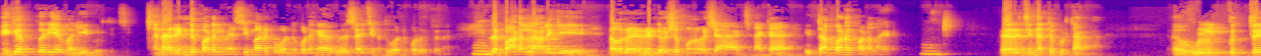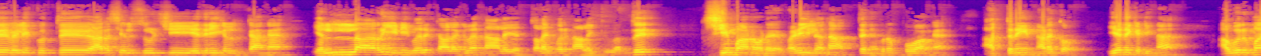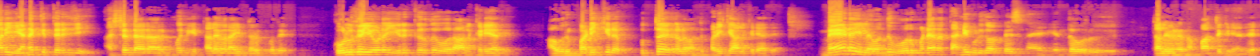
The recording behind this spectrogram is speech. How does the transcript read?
மிகப்பெரிய வலியை கொடுத்துச்சு. ஏன்னா ரெண்டு பாடலுமே சீமானுக்கு ஓட்டு போடுங்க விவசாய சின்னத்துக்கு ஓட்டு போடுங்க சொன்னேன். இந்த பாடல் நாளைக்கு இன்னும் ஒரு ரெண்டு வருஷம் மூணு வருஷம் ஆயிடுச்சுனாக்க இது தப்பான பாடல் ஆயிடும். வேற சின்னத்தை கொடுத்தாங்க. அஹ் உள் குத்து வெளி குத்து அரசியல் சூழ்ச்சி எதிரிகள் இருக்காங்க. எல்லாரும் இனி வரும் காலங்களில் நாளைய தலைமுறை நாளைக்கு வந்து சீமானோட வழியில தான் அத்தனை பேரும் போவாங்க. அத்தனையும் நடக்கும். ஏன்னு கேட்டீங்கன்னா அவர் மாதிரி எனக்கு தெரிஞ்சு அசிஸ்டண்டாரா இருக்கும்போது நீங்க தலைவராகிட்டு இருக்கும்போது கொள்கையோட இருக்கிறது ஒரு ஆள் கிடையாது. அவர் படிக்கிற புத்தகங்களை வந்து படிக்க ஆள் கிடையாது. மேடையில வந்து ஒரு மணி நேரம் தண்ணி குடிக்காம பேசின எந்த ஒரு தலைவரையும் நான் பார்த்து கிடையாது.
